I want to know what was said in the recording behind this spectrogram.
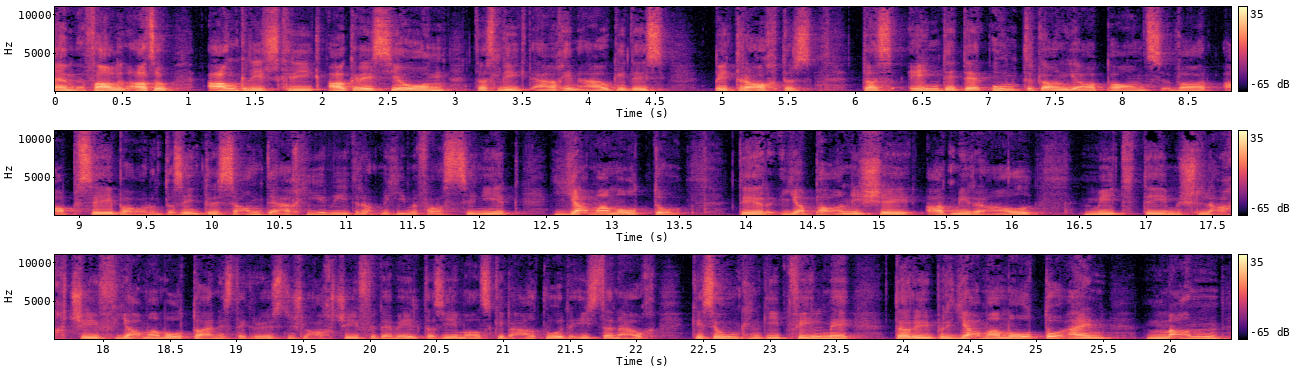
ähm, fallen. Also Angriffskrieg, Aggression, das liegt auch im Auge des Betrachters. Das Ende, der Untergang Japans war absehbar. Und das Interessante auch hier wieder hat mich immer fasziniert, Yamamoto, der japanische Admiral mit dem Schlachtschiff Yamamoto, eines der größten Schlachtschiffe der Welt, das jemals gebaut wurde, ist dann auch gesunken. Gibt Filme darüber. Yamamoto, ein Mann,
